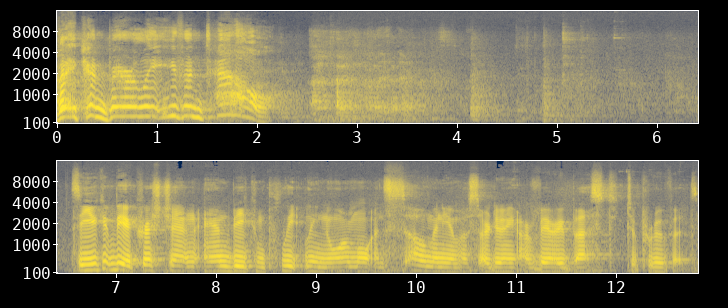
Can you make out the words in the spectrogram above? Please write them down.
They can barely even tell. See, you can be a Christian and be completely normal, and so many of us are doing our very best to prove it.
